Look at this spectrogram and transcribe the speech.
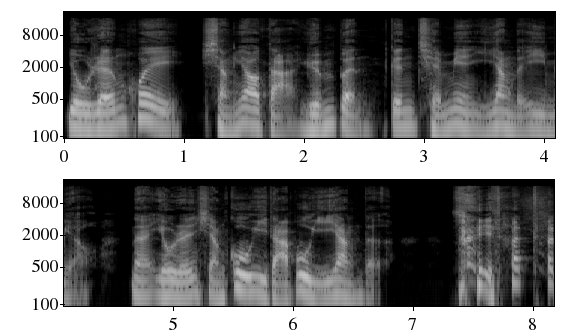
有人会想要打原本跟前面一样的疫苗，那有人想故意打不一样的，所以他他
